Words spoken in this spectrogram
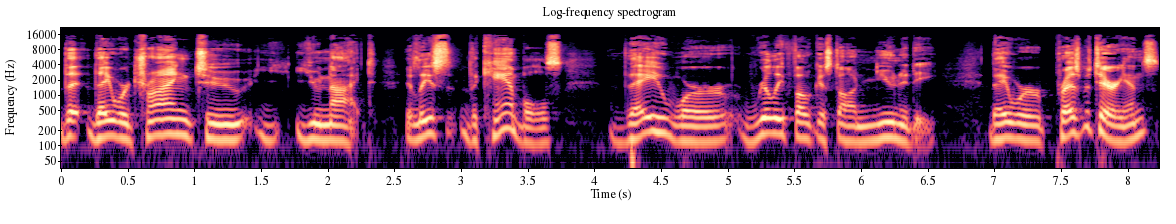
th- they were trying to unite. At least the Campbells, they were really focused on unity. They were Presbyterians,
